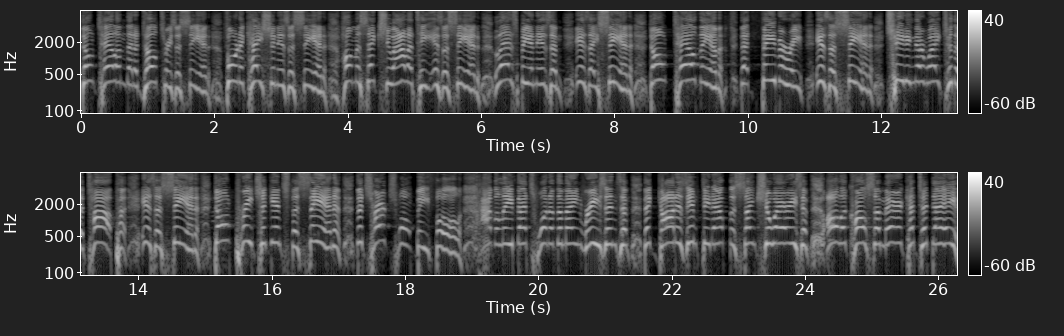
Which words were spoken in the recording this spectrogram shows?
Don't tell them that adultery is a sin. Fornication is a sin. Homosexuality is a sin. Lesbianism is a sin. Don't tell them that thievery is a sin. Cheating their way to the top is a sin. Don't preach against the sin. The church won't be full. I believe that's one of the main reasons that God has emptied out the sanctuary sanctuaries all across America today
